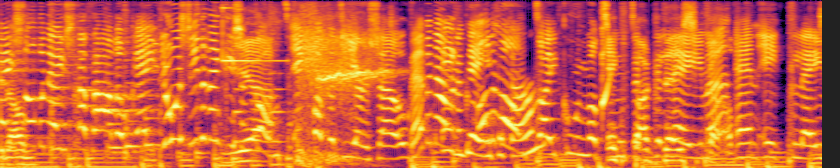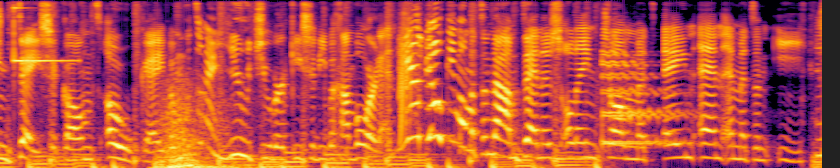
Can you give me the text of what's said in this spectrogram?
Oké, meeste gaat halen, oké? Jongens, iedereen kies een Ja. kant. Ik pak het hier zo. We hebben namelijk allemaal een tycoon wat we Ik moeten pak deze claimen. kant. En ik claim deze kant. Oké, we moeten een YouTuber kiezen die we gaan worden. En hier heb je ook iemand met de naam Dennis. Alleen dan met één N en met een I. Eh,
